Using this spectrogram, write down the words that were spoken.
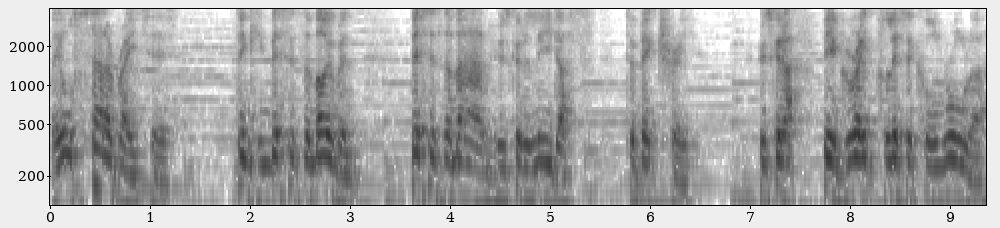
They all celebrated, thinking this is the moment, this is the man who's going to lead us to victory, who's going to be a great political ruler.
